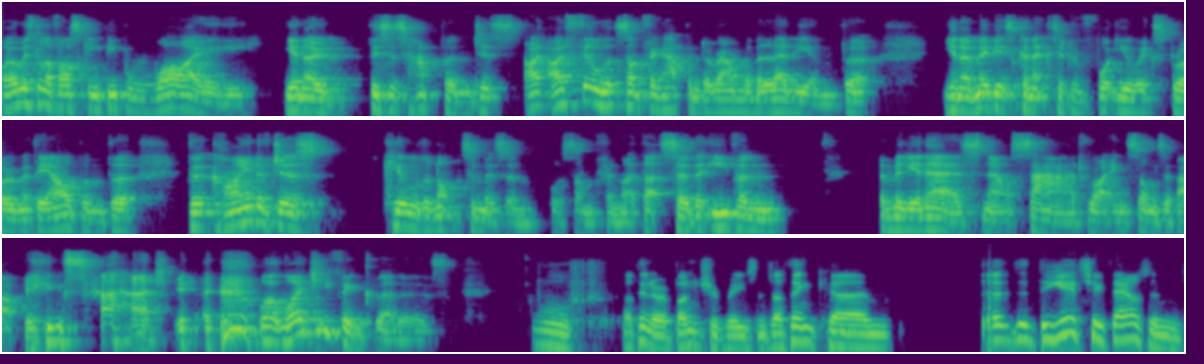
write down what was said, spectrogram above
I always love asking people why you know this has happened it's I, I, feel that something happened around the millennium that you know maybe it's connected with what you were exploring with the album that that kind of just killed an optimism or something like that so that even a millionaire's now sad writing songs about being sad you know? well, why do you think that is Oof, i think there are a bunch of reasons i think um, the, the, the year 2000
